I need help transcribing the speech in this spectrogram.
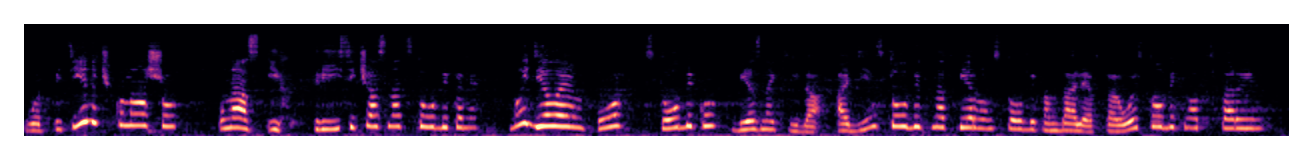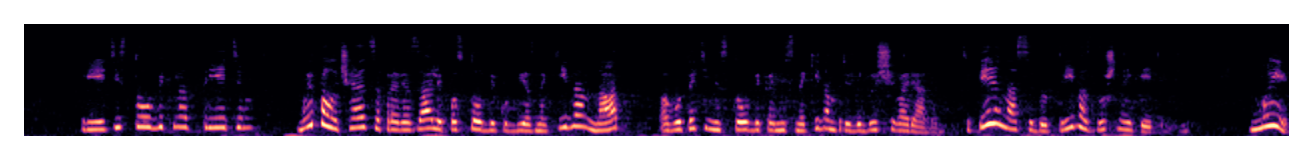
вот петелечку нашу, у нас их три сейчас над столбиками, мы делаем по столбику без накида. Один столбик над первым столбиком, далее второй столбик над вторым, третий столбик над третьим. Мы, получается, провязали по столбику без накида над а, вот этими столбиками с накидом предыдущего ряда. Теперь у нас идут три воздушные петельки. Мы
